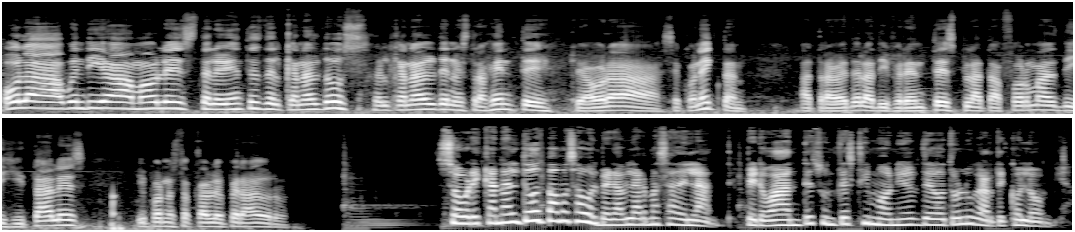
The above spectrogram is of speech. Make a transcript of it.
Hola, buen día, amables televidentes del Canal 2, el canal de nuestra gente que ahora se conectan a través de las diferentes plataformas digitales y por nuestro cable operador. Sobre Canal 2 vamos a volver a hablar más adelante, pero antes un testimonio de otro lugar de Colombia.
